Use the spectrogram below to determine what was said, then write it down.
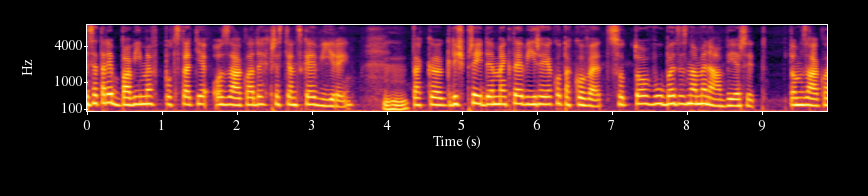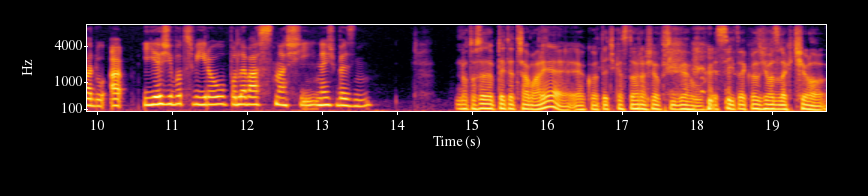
My se tady bavíme v podstatě o základech křesťanské víry. Mm-hmm. Tak eh, když přejdeme k té víře jako takové, co to vůbec znamená věřit v tom základu? A je život s vírou podle vás snažší než bez ní? No to se zeptejte třeba Marie, jako teďka z toho našeho příběhu, jestli jí to jako život zlehčilo.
